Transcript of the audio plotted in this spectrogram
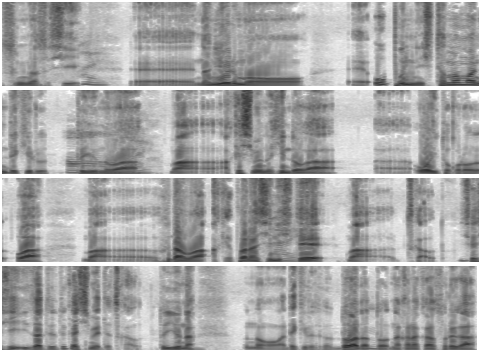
済みますし、はい、えー、何よりも、えー、オープンにしたままにできるというのは、はい、まあ、開け閉めの頻度が多いところは、まあ、普段は開けっぱなしにして、はい、まあ、使うと。しかし、いざという時は閉めて使うというようなのはできるんですけど、ドアだとなかなかそれが、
